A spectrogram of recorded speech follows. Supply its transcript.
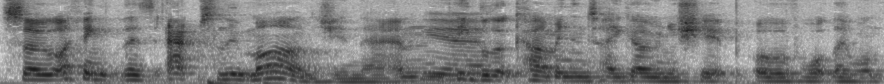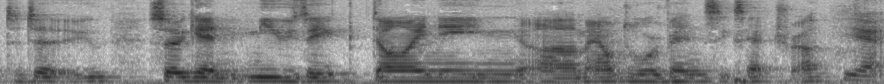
So I think there's absolute mileage in that, and Yeah. people that come in and take ownership of what they want to do. So again, music, dining, um, outdoor events, etc. Yeah.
